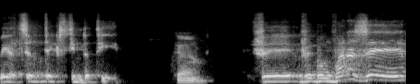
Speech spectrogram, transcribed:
לייצר טקסטים דתיים. כן. ו, ובמובן הזה,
